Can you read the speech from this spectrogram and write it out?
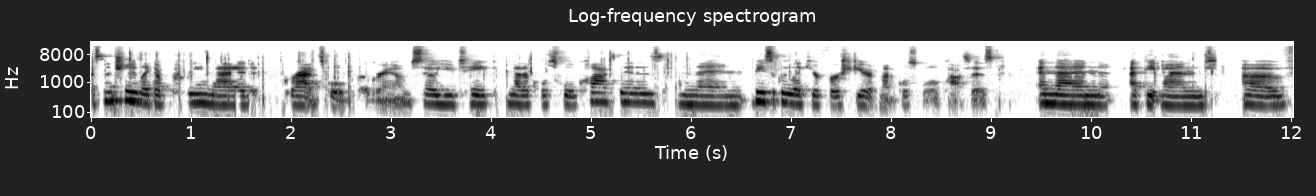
essentially like a pre med grad school program. So, you take medical school classes and then basically like your first year of medical school classes. And then at the end of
